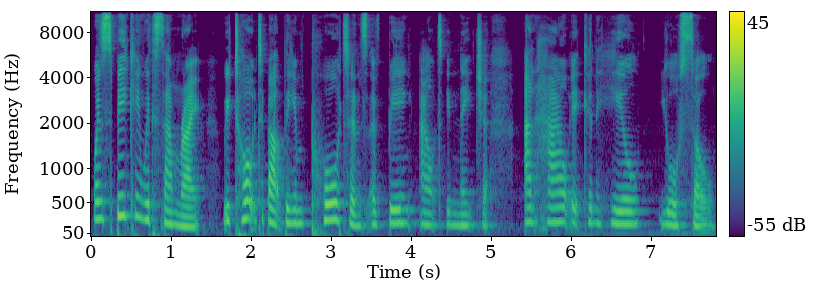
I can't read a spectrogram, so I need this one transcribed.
When speaking with Sam Wright, we talked about the importance of being out in nature and how it can heal your soul.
